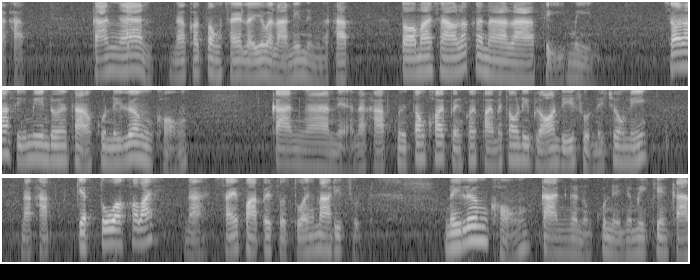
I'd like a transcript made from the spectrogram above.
นะครับ การงานนะก็ต้องใช้ระยะเวลานิดหนึ่งนะครับ ต่อมาชาวลัคนาราศีมีน ชาวราศีมีนโดยต่างคุณในเรื่องของการงานเนี่ยนะครับ คุณต้องค่อยเป็นค่อยไปไม่ต้องรีบร้อนดีที่สุดในช่วงนี้นะครับ เก็บตัวเข้าไว้นะใช้ความเป็นส่วนตัวให้มากที่สุด ในเรื่องของการเงินของคุณเนี่ยยังมีเกณฑ์การ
